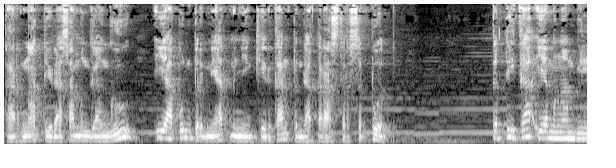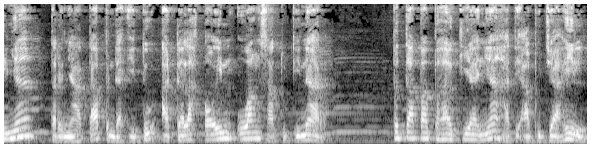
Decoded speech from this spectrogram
Karena dirasa mengganggu, ia pun berniat menyingkirkan benda keras tersebut. Ketika ia mengambilnya, ternyata benda itu adalah koin uang satu dinar. Betapa bahagianya hati Abu Jahil.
